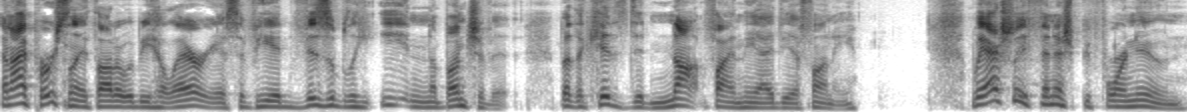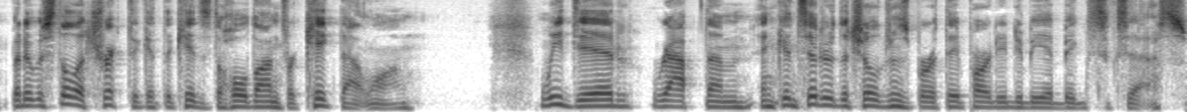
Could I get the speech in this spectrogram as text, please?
and I personally thought it would be hilarious if he had visibly eaten a bunch of it, but the kids did not find the idea funny. We actually finished before noon, but it was still a trick to get the kids to hold on for cake that long. We did, wrapped them, and considered the children's birthday party to be a big success.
